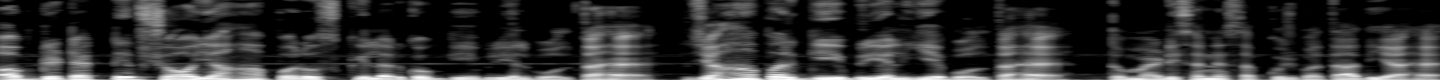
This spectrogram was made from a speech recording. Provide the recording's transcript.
अब डिटेक्टिव शॉ यहाँ पर उस किलर को गेब्रियल बोलता है। जहाँ पर गेब्रियल ये बोलता है तो मेडिसन ने सब कुछ बता दिया है।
